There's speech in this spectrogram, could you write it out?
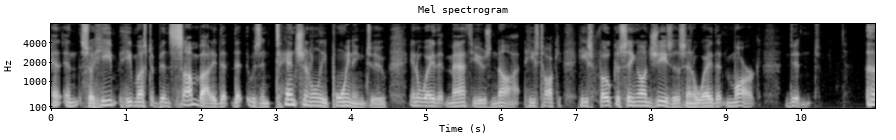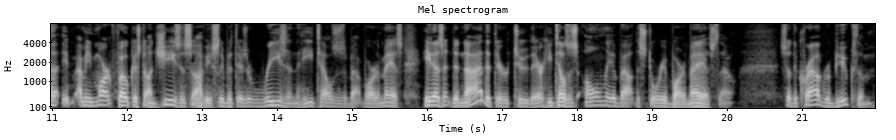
And, and so he, he must have been somebody that, that was intentionally pointing to in a way that Matthew's not. He's talking he's focusing on Jesus in a way that Mark didn't. I mean, Mark focused on Jesus, obviously, but there's a reason that he tells us about Bartimaeus. He doesn't deny that there are two there. He tells us only about the story of Bartimaeus, though. So the crowd rebuked them,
